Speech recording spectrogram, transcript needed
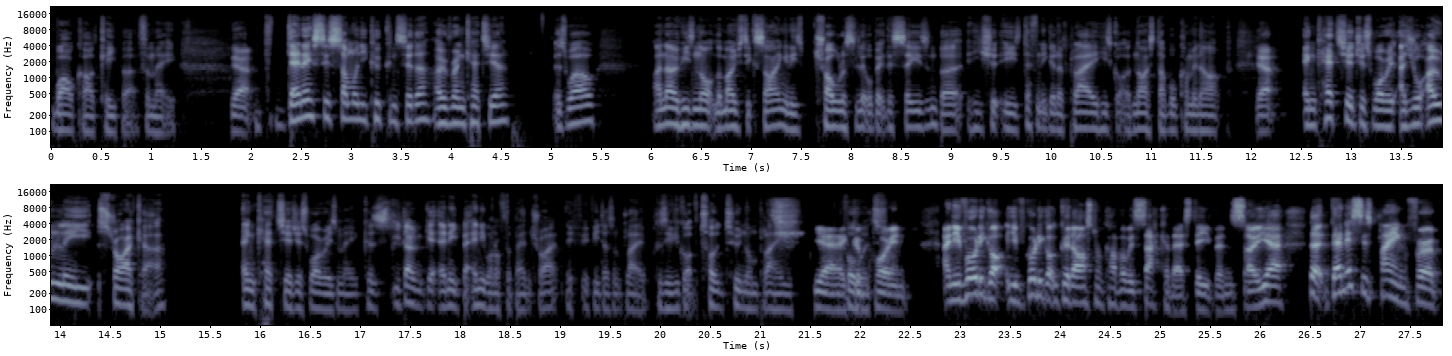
wild card keeper for me. Yeah. Dennis is someone you could consider over Nketiah as well. I know he's not the most exciting and he's trolled us a little bit this season, but he should he's definitely going to play. He's got a nice double coming up. Yeah. Nketiah just worries as your only striker. Nketiah just worries me because you don't get any anyone off the bench, right? If, if he doesn't play, because if you've got two, non-playing, Yeah, good point. And you've already got you've already got good Arsenal cover with Saka there, Stephen. So yeah, look, Dennis is playing for a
